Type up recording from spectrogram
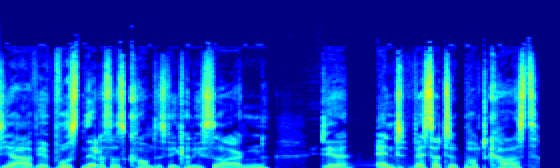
Ja, wir wussten ja, dass das kommt. Deswegen kann ich sagen, der entwässerte Podcast.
